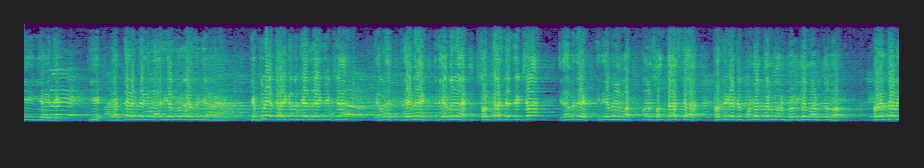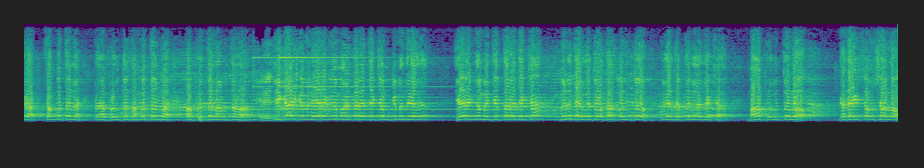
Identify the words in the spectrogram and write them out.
ఈ ఈ- ఈ లబ్ధాడి దగ్గర రాజకీయాలు ఉండకూడదని చెప్పండి. ఎప్పుడే కార్యక్రమం చేయలేదు అధ్యక్ష ఇదేమే? ఇదేమైనా ఇది ఏమైనా సొంత ఆస్తి అధ్యక్ష ఇది లేకపోతే ఇది ఏమైనా వాళ్ళ సొంత ఆస్త? ప్రతి గంట మనం మన ప్రభుత్వం నడుపుతున్నాం. ప్రభుత్వాలుగా సంపత్తులు ప్రభుత్వం సంపత్తులు ప్రభుత్వం నడుపుతున్నాం. ఈ కార్యక్రమం ఏ రకంగా మాడతారు అధ్యక్ష ముఖ్యమంత్రి గారు? ఏ రకంగా మీరు చెప్తారు అధ్యక్ష? మళ్ళీ దానికి వచ్చి ఒత్తాసు పలుకుతూ మీరు చెప్తున్నారు అధ్యక్ష? మా ప్రభుత్వంలో గత ఐదు సంవత్సరాల్లో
